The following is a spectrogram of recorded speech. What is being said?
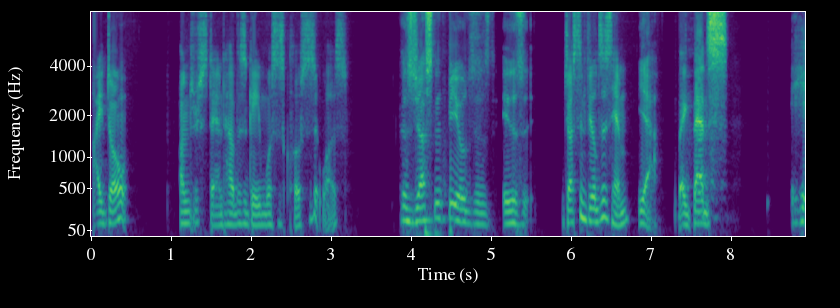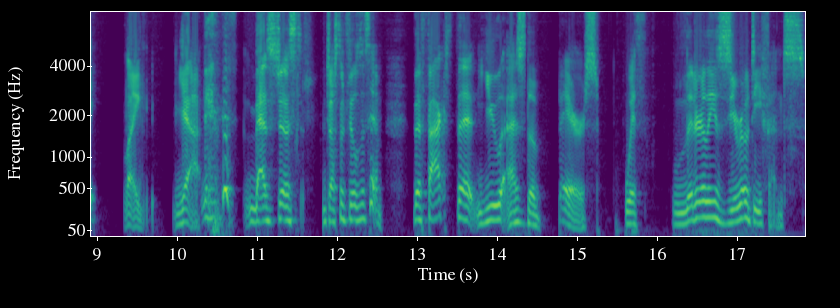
I don't understand how this game was as close as it was. Because Justin Fields is, is, Justin Fields is him. yeah. Like that's he, like yeah. That's just Justin Fields is him. The fact that you as the Bears with literally zero defense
